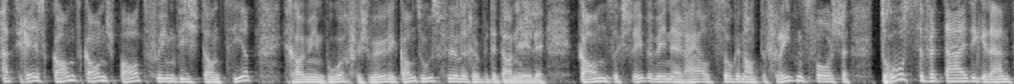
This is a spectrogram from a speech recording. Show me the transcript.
hat sich erst ganz, ganz spät von ihm distanziert. Ich habe in meinem Buch Verschwörung ganz ausführlich über den Daniele Ganse geschrieben, wie er als sogenannter Friedensforscher die Russen verteidigen dann,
